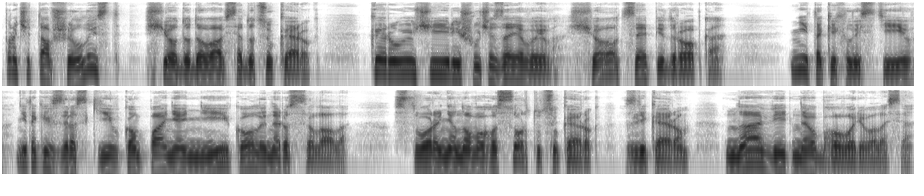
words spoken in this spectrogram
прочитавши лист, що додавався до цукерок, керуючий рішуче заявив, що це підробка. Ні таких листів, ні таких зразків компанія ніколи не розсилала. Створення нового сорту цукерок з лікером навіть не обговорювалося.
